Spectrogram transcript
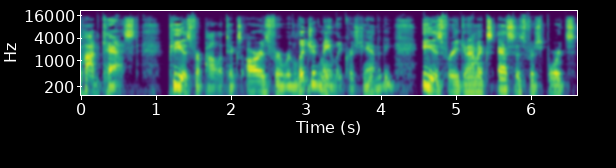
podcast. P is for politics, R is for religion, mainly Christianity, E is for economics, S is for sports,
